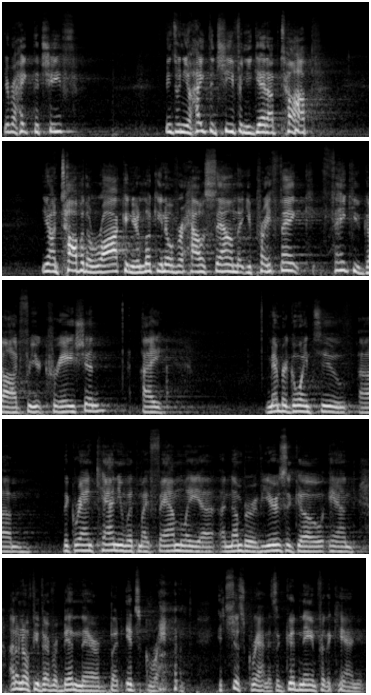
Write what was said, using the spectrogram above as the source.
you ever hike the chief? Means when you hike the chief and you get up top, you're on top of the rock and you're looking over Howe Sound, that you pray, thank, thank you, God, for your creation. I remember going to um, the Grand Canyon with my family a, a number of years ago, and I don't know if you've ever been there, but it's grand. It's just grand. It's a good name for the canyon.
